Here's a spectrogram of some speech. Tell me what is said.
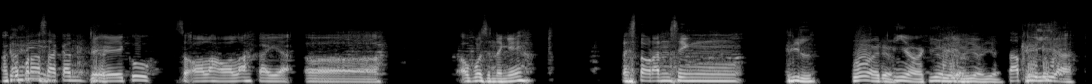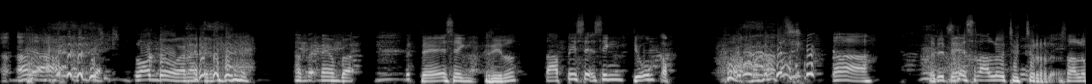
Aku Tapi- merasakan itu seolah-olah kayak eh apa jenenge? Restoran sing grill. Oh, aduh. Iya, Iya, iya, iya, iya. Tapi Grill ya. Ah, Londo kan ada. Sampai nembak. dia sing grill, tapi sik sing diungkep. nah, jadi dia selalu jujur, selalu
